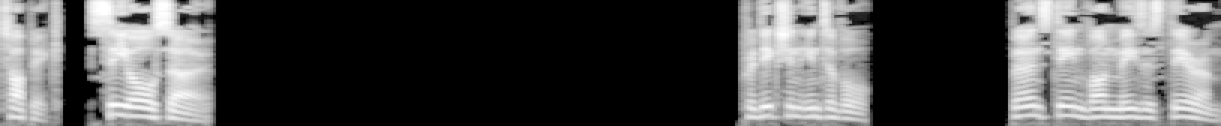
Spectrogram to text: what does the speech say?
Topic. See also. Prediction interval Bernstein von Mises theorem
